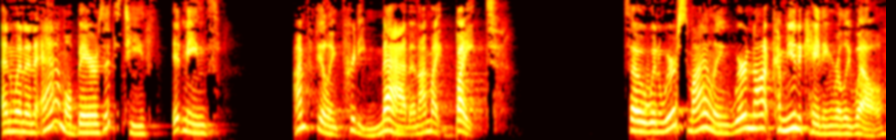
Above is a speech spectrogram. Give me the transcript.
And when an animal bares its teeth, it means I'm feeling pretty mad and I might bite. So when we're smiling, we're not communicating really well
